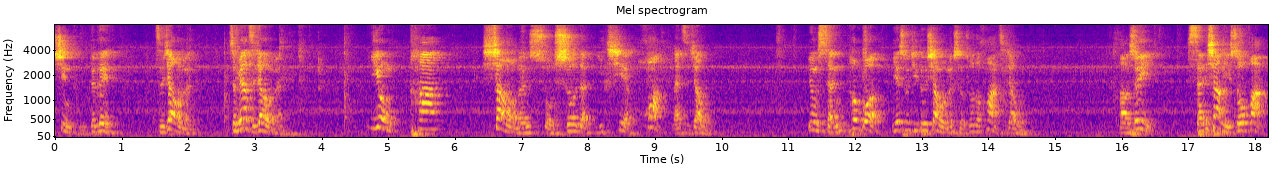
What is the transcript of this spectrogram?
信徒，对不对？指教我们，怎么样指教我们？用他向我们所说的一切话来指教我们。用神透过耶稣基督向我们所说的话指教我们。好，所以神向你说话，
